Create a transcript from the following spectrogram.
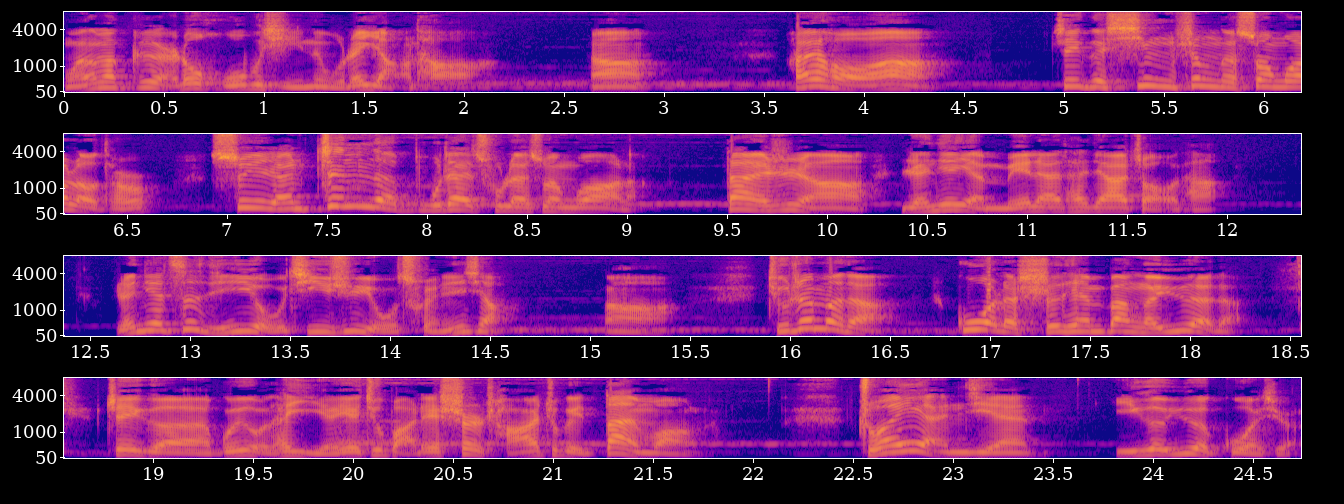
我他妈个儿都活不起呢，我这养他啊，还好啊。这个姓盛的算卦老头虽然真的不再出来算卦了，但是啊，人家也没来他家找他，人家自己有积蓄有存下，啊，就这么的过了十天半个月的，这个鬼友他爷爷就把这事儿茬就给淡忘了。转眼间一个月过去了，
